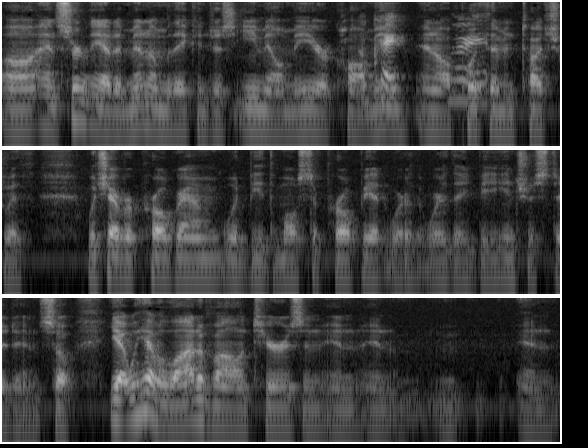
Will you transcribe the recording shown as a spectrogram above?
uh, and certainly at a minimum, they can just email me or call Okay. me, and I'll All put right. them in touch with whichever program would be the most appropriate where where they'd be interested in. So yeah, we have a lot of volunteers in in in, in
